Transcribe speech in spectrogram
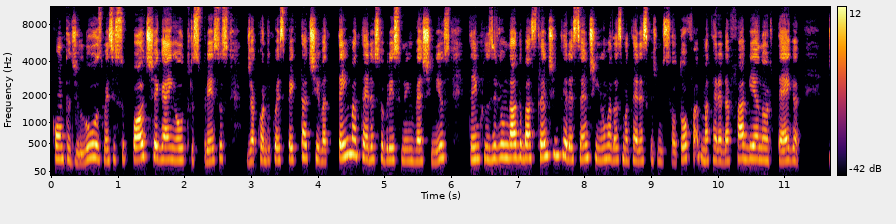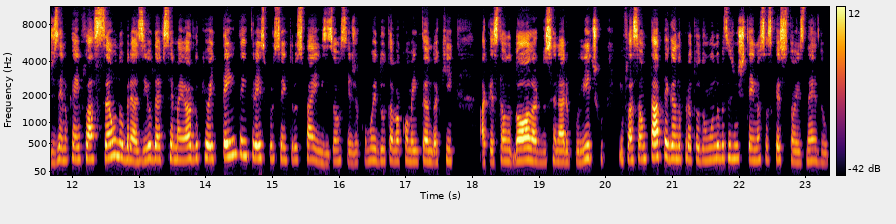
conta de luz, mas isso pode chegar em outros preços de acordo com a expectativa. Tem matéria sobre isso no Invest News, tem inclusive um dado bastante interessante em uma das matérias que a gente soltou, matéria da Fabiana Ortega, dizendo que a inflação no Brasil deve ser maior do que 83% dos países, ou seja, como o Edu estava comentando aqui, a questão do dólar, do cenário político, inflação está pegando para todo mundo, mas a gente tem nossas questões, né, Edu?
